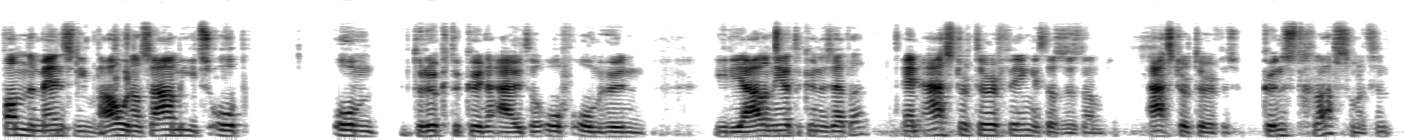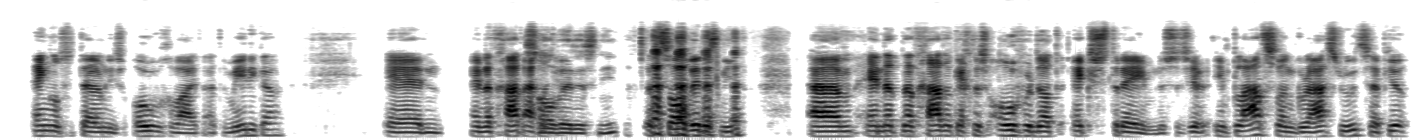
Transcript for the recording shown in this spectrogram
van de mensen die bouwen dan samen iets op om druk te kunnen uiten of om hun idealen neer te kunnen zetten. En astroturfing is dat is dus dan astroturf is kunstgras, maar dat is een Engelse term die is overgewaaid uit Amerika. En, en dat gaat Dat zal eigenlijk weer eens niet. dat zal weer eens niet. En dat, dat gaat ook echt dus over dat extreem. Dus in plaats van grassroots heb je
